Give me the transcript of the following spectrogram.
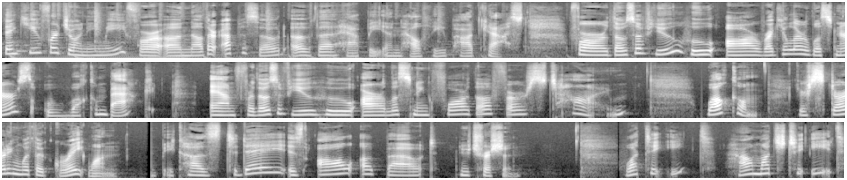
Thank you for joining me for another episode of the Happy and Healthy podcast. For those of you who are regular listeners, welcome back. And for those of you who are listening for the first time, welcome. You're starting with a great one because today is all about nutrition what to eat, how much to eat,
